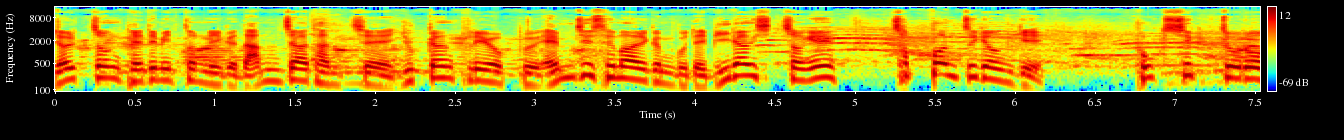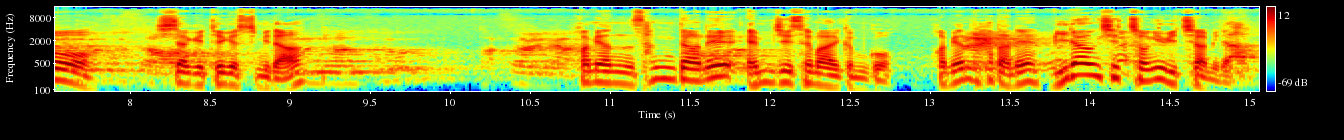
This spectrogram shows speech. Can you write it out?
열정 배드민턴 리그 남자 단체 6강 플레이오프 MG 새마을금고대 밀양시청의 첫 번째 경기 복식조로 시작이 되겠습니다. 화면 상단에 MG 새마을금고, 화면 하단에 밀양시청이 위치합니다.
